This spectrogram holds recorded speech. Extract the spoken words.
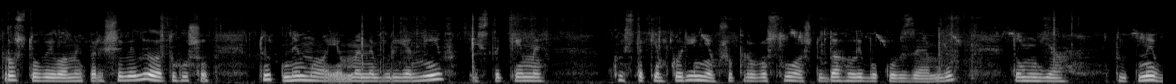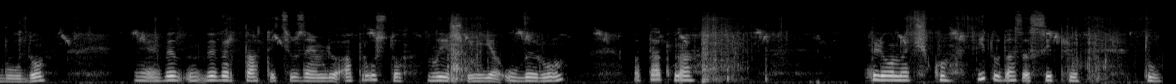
просто вилами перешевелила, тому що тут немає в мене бур'янів із такими, з таким корінням, що проросло аж туди глибоко в землю. Тому я тут не буду е, вивертати цю землю, а просто лишню я уберу отак на пленочку і туди засиплю ту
